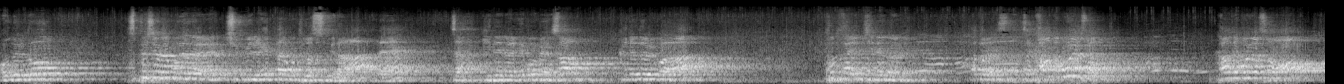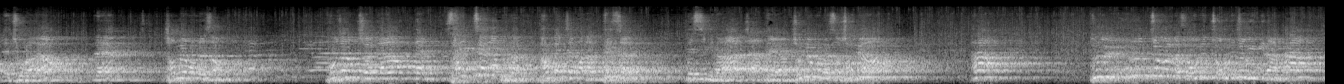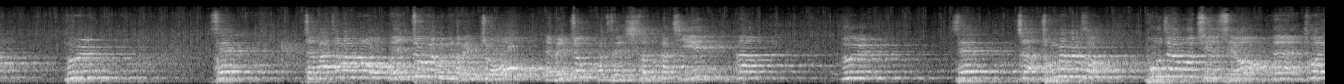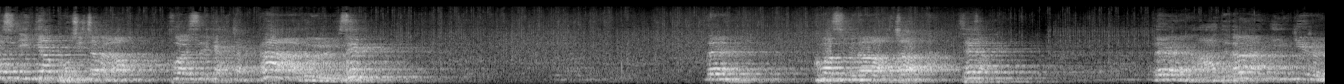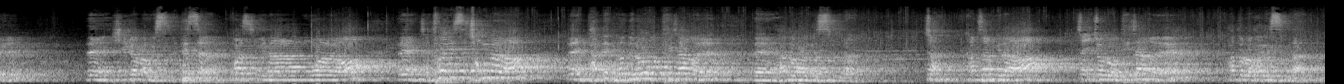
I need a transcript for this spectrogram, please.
오늘도 스페셜한 무대를 준비를 했다고 들었습니다. 네. 자, 기대를 해보면서 그녀들과 포토타임 진행을 하도록 하겠습니다. 자, 가운데 모여서. 가운데 모여서. 네, 좋아요. 네. 정면 보면서. 포장 취할까요? 네. 살짝 앞으로, 한 발짝만 앞. 됐어요. 있잖아요. 트와이스 이렇게 자, 하나, 둘, 셋. 네, 고맙습니다. 자, 셋. 네, 아, 대단한 인기를, 네, 실감하고 있습니다. 됐어요. 고맙습니다. 고마워요. 네, 자, 트와이스 정면, 네, 반대편으로 퇴장을, 네, 하도록 하겠습니다. 자, 감사합니다. 자, 이쪽으로 퇴장을 하도록 하겠습니다.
